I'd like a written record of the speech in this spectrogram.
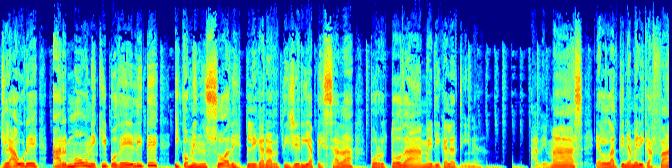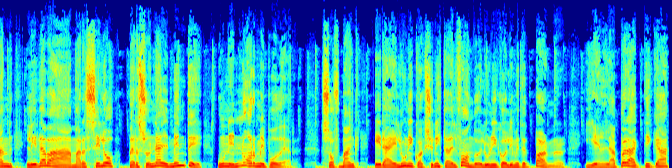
Claure armó un equipo de élite y comenzó a desplegar artillería pesada por toda América Latina. Además, el Latin America Fund le daba a Marcelo personalmente un enorme poder. SoftBank era el único accionista del fondo, el único limited partner, y en la práctica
